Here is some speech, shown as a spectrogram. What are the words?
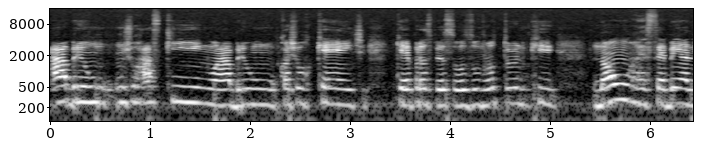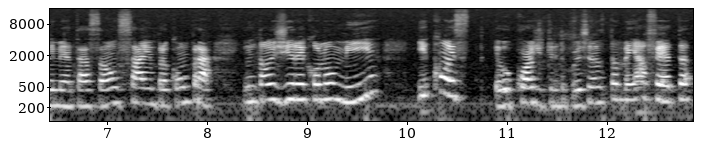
abrem um, um churrasquinho, abrem um cachorro-quente, que é para as pessoas do noturno que não recebem alimentação, saem para comprar. Então gira a economia e com esse, o corte de 30% também afeta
